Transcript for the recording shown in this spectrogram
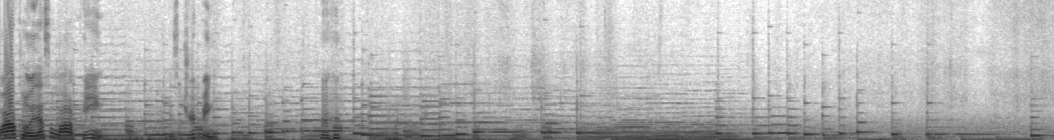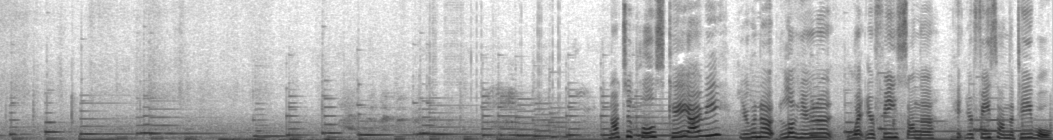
Wow, Chloe, that's a lot of paint. It's dripping. Not too close, okay, Ivy? You're gonna, look, you're gonna wet your face on the, hit your face on the table.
